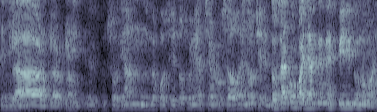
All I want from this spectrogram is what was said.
Tenía claro, claro, claro. Eh, eh, solían, los conciertos solían ser los sábados de noche. Entonces acompañaste en espíritu nomás.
